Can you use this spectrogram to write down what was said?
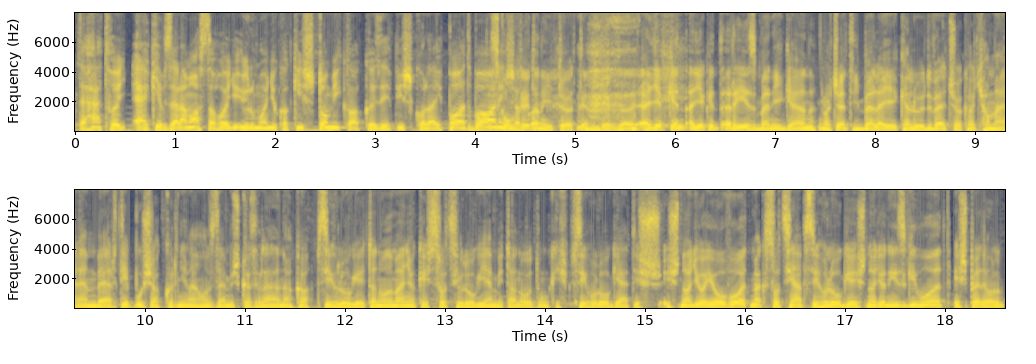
Tehát, hogy elképzelem azt, hogy ül mondjuk a kis Tomika a középiskolai padban. Ez és konkrétan akkor... így történt, képzel. Egyébként, egyébként részben igen, bocsánat, így beleékelődve, csak ha már embertípus, akkor nyilván hozzám is közel állnak a pszichológiai tanulmányok, és szociológiát mi tanultunk is, pszichológiát is, is nagyon jó volt, meg szociálpszichológia is nagyon izgi volt, és például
